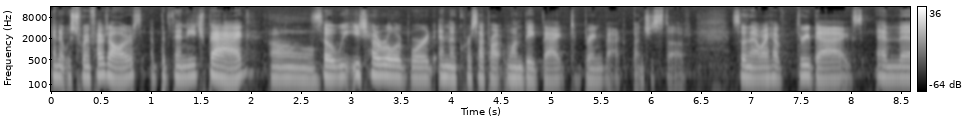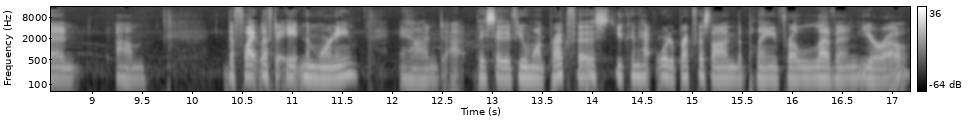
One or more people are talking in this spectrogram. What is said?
and it was twenty five dollars. But then each bag. Oh. So we each had a rollerboard, and then of course I brought one big bag to bring back a bunch of stuff. So now I have three bags, and then um, the flight left at eight in the morning, and uh, they said if you want breakfast, you can ha- order breakfast on the plane for eleven euro.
